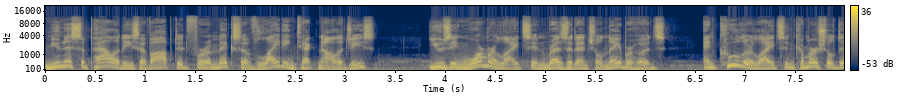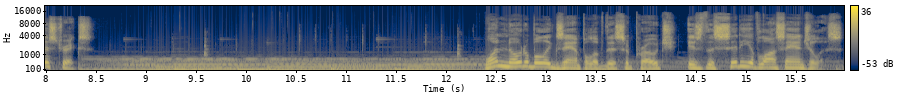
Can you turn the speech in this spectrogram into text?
municipalities have opted for a mix of lighting technologies, using warmer lights in residential neighborhoods and cooler lights in commercial districts. One notable example of this approach is the city of Los Angeles,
